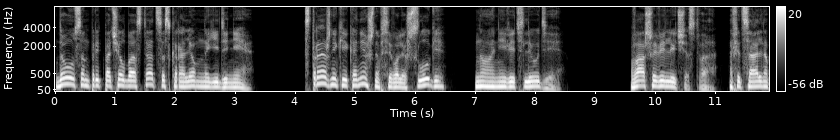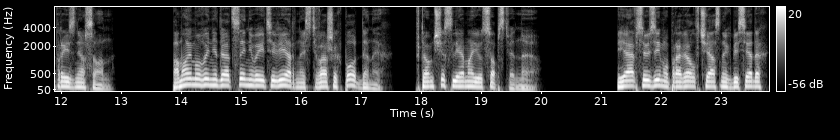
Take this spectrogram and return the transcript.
Доусон предпочел бы остаться с королем наедине. Стражники, конечно, всего лишь слуги, но они ведь люди. «Ваше Величество», — официально произнес он, — «по-моему, вы недооцениваете верность ваших подданных, в том числе мою собственную. Я всю зиму провел в частных беседах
